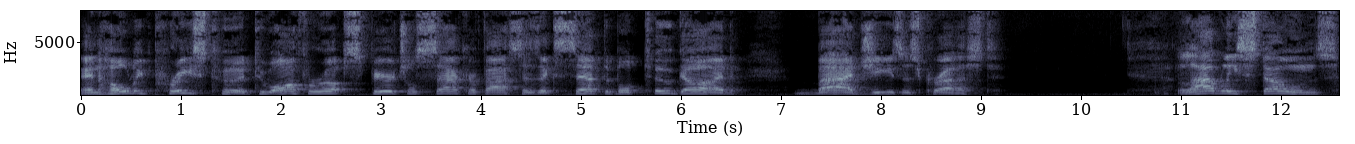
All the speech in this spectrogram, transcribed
and holy priesthood to offer up spiritual sacrifices acceptable to God by Jesus Christ. Lively stones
